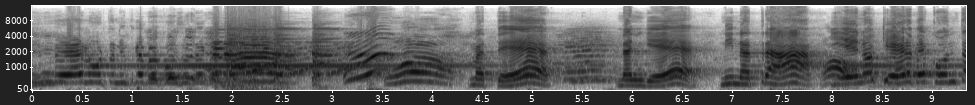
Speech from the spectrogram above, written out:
ಹಿಂದೆ ನೋಡ್ತಾ ನಿಂತ್ಕೋಬೇಕು ಅನ್ಸುತ್ತೆ ಕಣ. ಮತ್ತೆ ನನ್ಗೆ ನಿನ್ನ ಹತ್ರ ಏನೋ ಕೇಳಬೇಕು ಅಂತ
